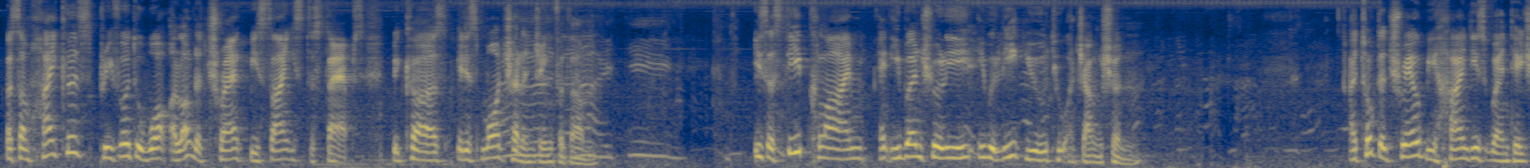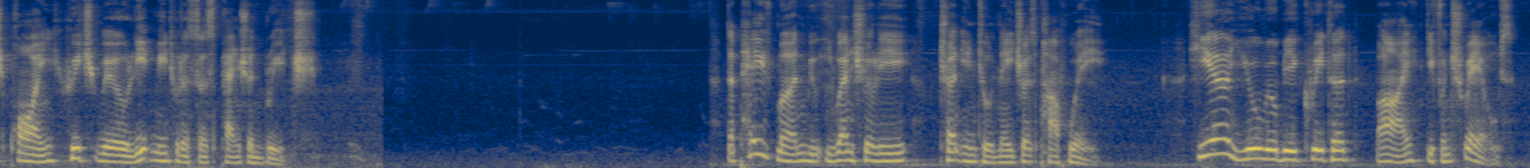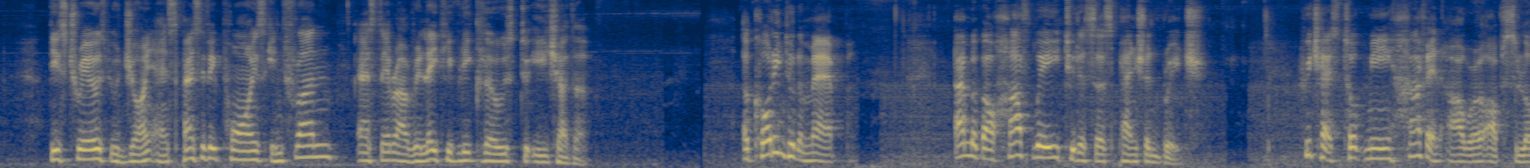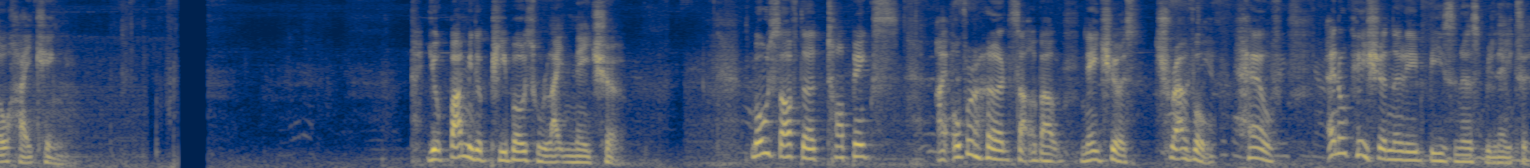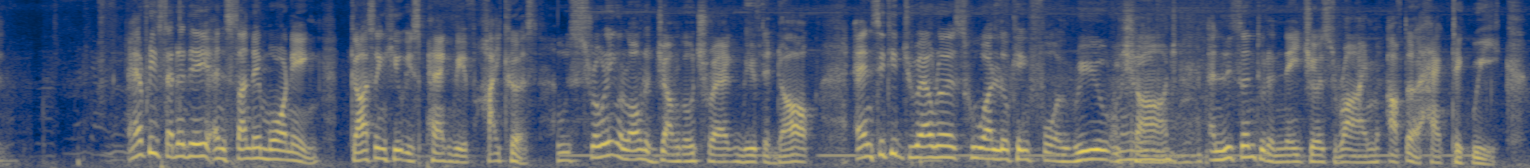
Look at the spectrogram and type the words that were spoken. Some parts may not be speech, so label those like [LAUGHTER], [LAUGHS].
but some hikers prefer to walk along the track besides the steps because it is more challenging for them. It's a steep climb and eventually it will lead you to a junction. I took the trail behind this vantage point which will lead me to the suspension bridge. The pavement will eventually turn into nature's pathway. Here you will be greeted by different trails. These trails will join at specific points in front as they are relatively close to each other. According to the map, I'm about halfway to the suspension bridge, which has took me half an hour of slow hiking. You bump into people who like nature. Most of the topics I overheard are about nature's travel, health, and occasionally business related. Every Saturday and Sunday morning, Gasing Hill is packed with hikers who are strolling along the jungle track with their dog, and city dwellers who are looking for a real recharge and listen to the nature's rhyme after a hectic week.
